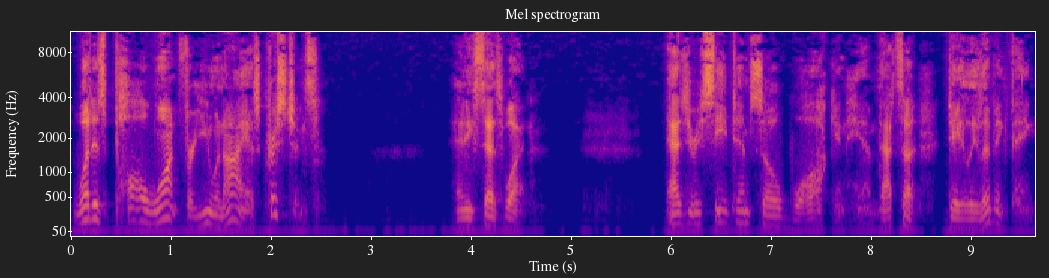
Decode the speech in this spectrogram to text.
what does Paul want for you and I as Christians? And he says what? As you received him, so walk in him. That's a daily living thing.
